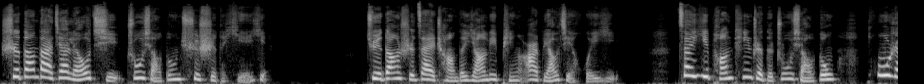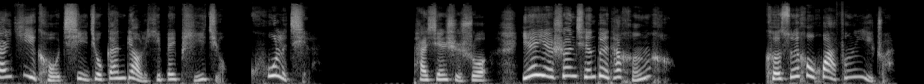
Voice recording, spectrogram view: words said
是当大家聊起朱晓东去世的爷爷。据当时在场的杨丽萍二表姐回忆，在一旁听着的朱晓东突然一口气就干掉了一杯啤酒，哭了起来。他先是说爷爷生前对他很好，可随后话锋一转，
